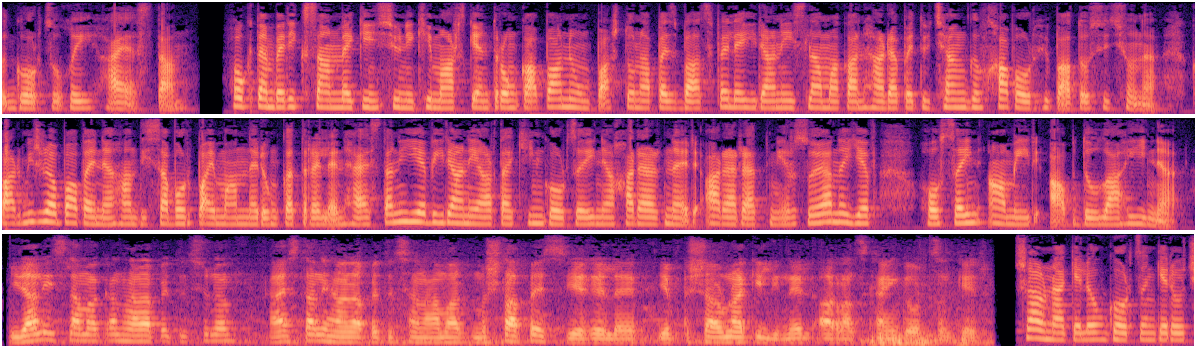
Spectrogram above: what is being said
կգործուղի Հայաստան։ Հոկտեմբերի 21-ին Սյունիքի մարզկենտրոն Կապանում պաշտոնապես բացվել է Իրանի Իսլամական Հանրապետության գլխավոր հյուպատոսությունը։ Կարմիր ժապավենը հանդիսավոր պայմաններում կտրել են Հայաստանի եւ Իրանի արտաքին գործերի նախարարներ Արարատ Միրզոյանը եւ Հոսեյն Ամիր Աբդուլլահինը։ Իրանի Իսլամական Հանրապետությունը Հայաստանի Հանրապետության համար մշտապես եղել է եւ կշարունակի լինել առանցքային գործընկեր։ Շարունակելով գործընկերոջ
